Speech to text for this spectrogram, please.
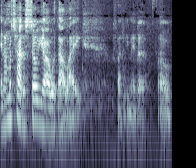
And I'm going to try to show y'all without like fucking it up. So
